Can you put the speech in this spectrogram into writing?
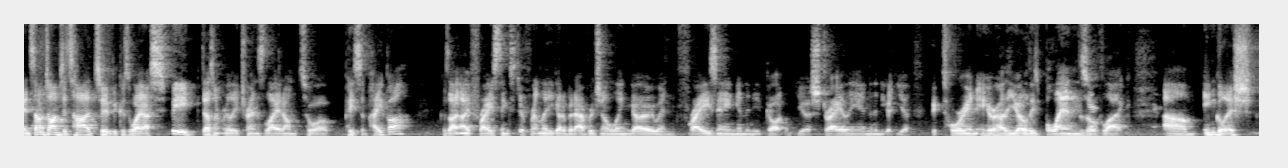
And sometimes it's hard to because the way I speak doesn't really translate onto a piece of paper because I, I phrase things differently. You got a bit of Aboriginal lingo and phrasing, and then you've got your Australian, and then you've got your Victorian era. You got all these blends of like um, English.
